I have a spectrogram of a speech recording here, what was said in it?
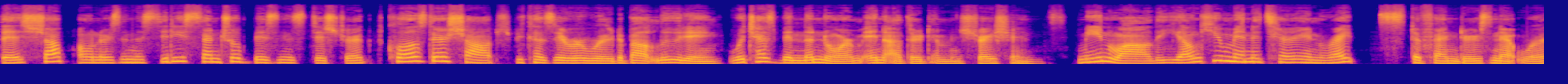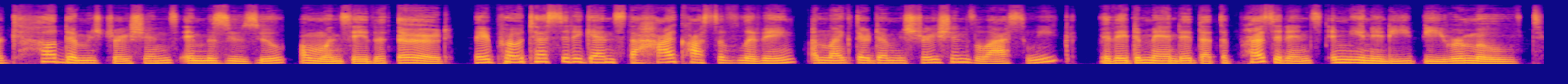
this, shop owners in the city's central business district closed their shops because they were worried about looting, which has been the norm in other demonstrations. Meanwhile, the Young Humanitarian Rights Defenders Network held demonstrations in Mzuzu on Wednesday the 3rd. They protested against the high cost of living, unlike their demonstrations last week, where they demanded that the president's immunity be removed.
